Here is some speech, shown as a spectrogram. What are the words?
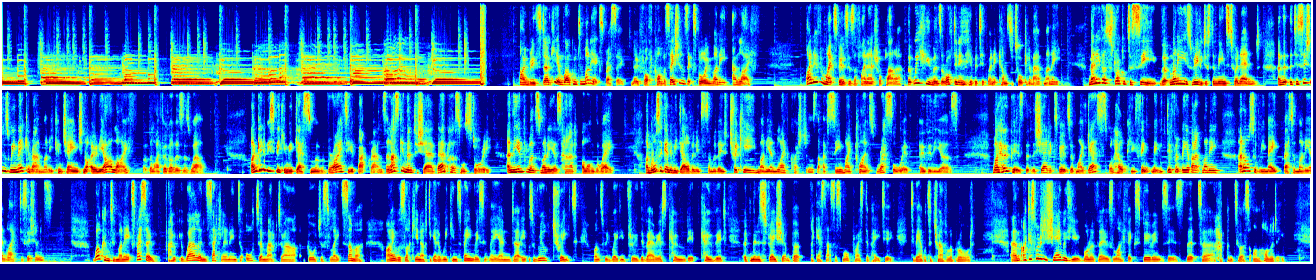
I'm Ruth Sturkey, and welcome to Money Espresso, no froth conversations exploring money and life. I know from my experience as a financial planner that we humans are often inhibited when it comes to talking about money. Many of us struggle to see that money is really just a means to an end, and that the decisions we make around money can change not only our life, but the life of others as well. I'm going to be speaking with guests from a variety of backgrounds and asking them to share their personal story and the influence money has had along the way. I'm also going to be delving into some of those tricky money and life questions that I've seen my clients wrestle with over the years. My hope is that the shared experience of my guests will help you think maybe differently about money and ultimately make better money and life decisions. Welcome to Money Espresso. I hope you're well and settling into autumn after our gorgeous late summer. I was lucky enough to get a week in Spain recently, and uh, it was a real treat once we'd waded through the various COVID, COVID administration. But I guess that's a small price to pay to, to be able to travel abroad. Um, I just wanted to share with you one of those life experiences that uh, happened to us on holiday.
